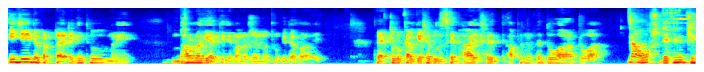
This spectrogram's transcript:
এই যে এই ব্যাপারটা এটা কিন্তু মানে ভালো লাগে আর কি যে মানুষজন উপকৃত হয়। তো একটা লোক কালকে এসে বলতেছে ভাই খালি আপনার জন্য দোয়া আর দোয়া। না অবশ্যই ডেফিনেটলি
